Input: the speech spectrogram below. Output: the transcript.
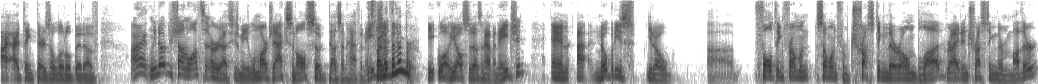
I, I think there's a little bit of. All right, we know Deshaun Watson, or uh, excuse me, Lamar Jackson also doesn't have an Let's agent. find out the number. He- well, he also doesn't have an agent, and uh, nobody's you know uh, faulting from someone from trusting their own blood, right, and trusting their mother.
